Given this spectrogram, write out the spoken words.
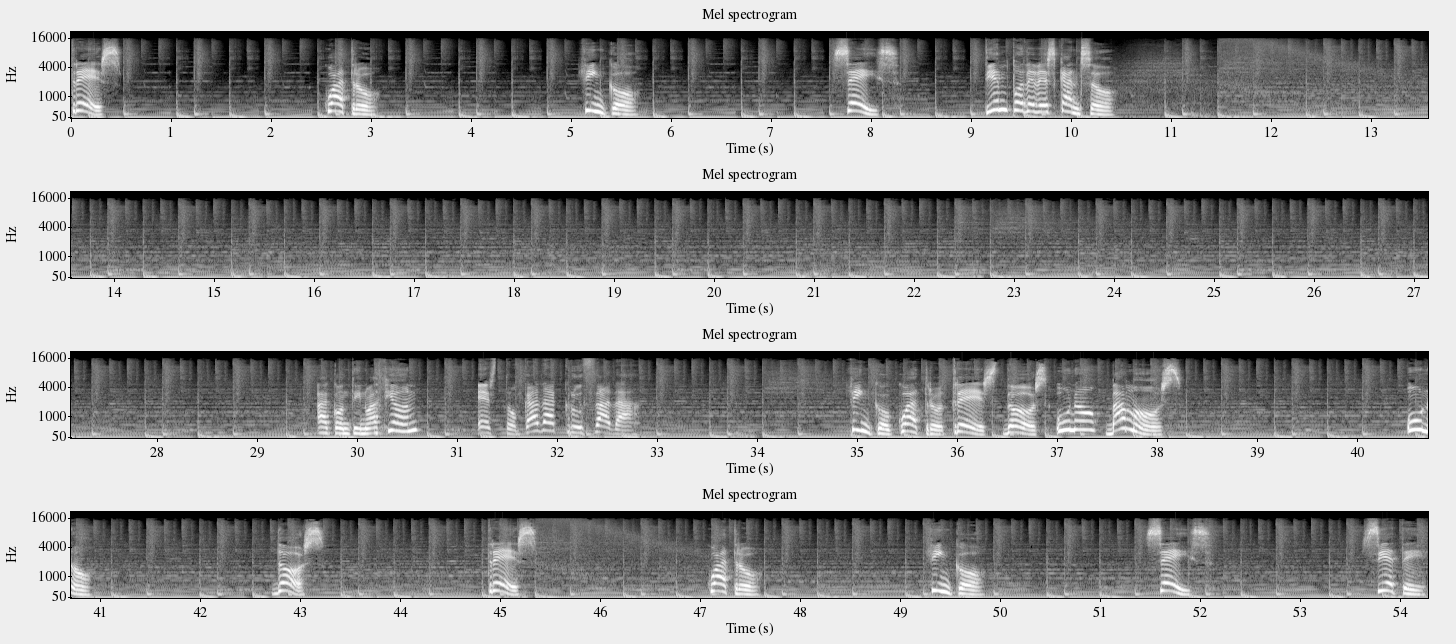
3, 4, 5, 6. Tiempo de descanso. A continuación, Estocada cruzada. 5, 4, 3, 2, 1, ¡vamos! 1, 2, 3, 4, 5, 6, 7,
